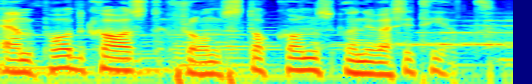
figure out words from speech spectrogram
En podcast från Stockholms universitet.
